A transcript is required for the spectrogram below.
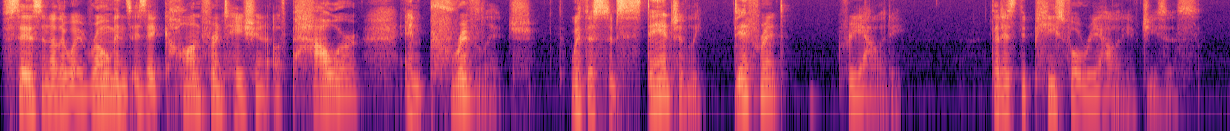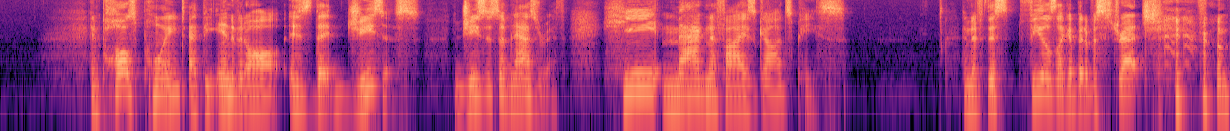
Say this another way, Romans is a confrontation of power and privilege with a substantially different reality that is the peaceful reality of Jesus. And Paul's point at the end of it all is that Jesus, Jesus of Nazareth, he magnifies God's peace. And if this feels like a bit of a stretch from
